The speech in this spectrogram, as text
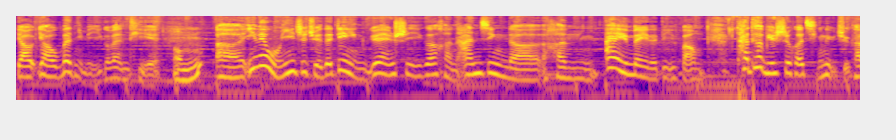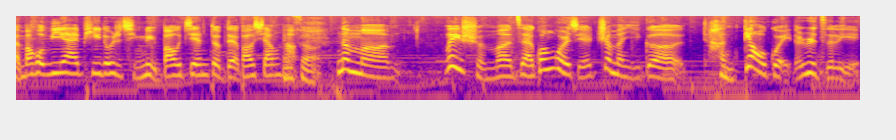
要要问你们一个问题。嗯，呃。因为我们一直觉得电影院是一个很安静的、很暧昧的地方，它特别适合情侣去看，包括 VIP 都是情侣包间，对不对？包厢哈。那么，为什么在光棍节这么一个很吊诡的日子里，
